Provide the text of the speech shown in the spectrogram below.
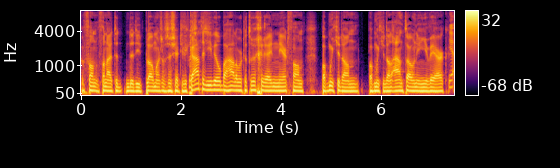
van, vanuit de, de diploma's of de certificaten Precies. die je wil behalen, wordt er teruggeredeneerd van wat moet je dan, wat moet je dan aantonen in je werk. Ja.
